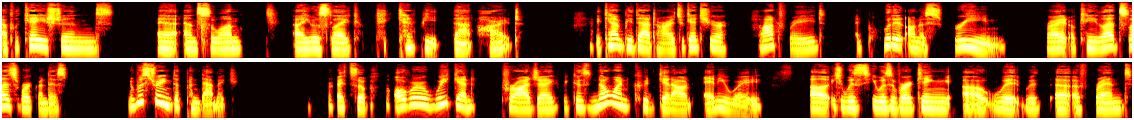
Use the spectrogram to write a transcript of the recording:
applications uh, and so on. Uh, he was like, it can't be that hard. It can't be that hard to get your heart rate and put it on a screen, right? Okay, let's, let's work on this. It was during the pandemic, right? So over a weekend project, because no one could get out anyway. Uh, he was, he was working, uh, with, with a, a friend,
